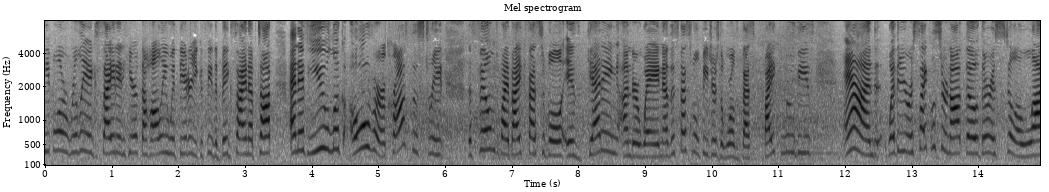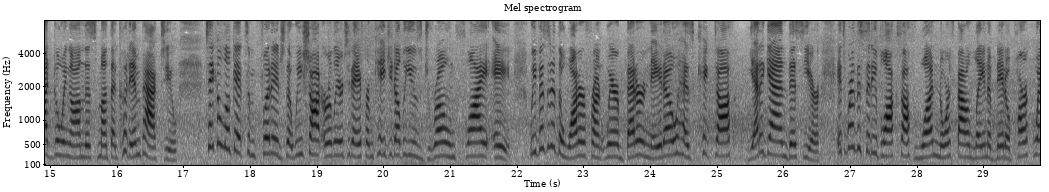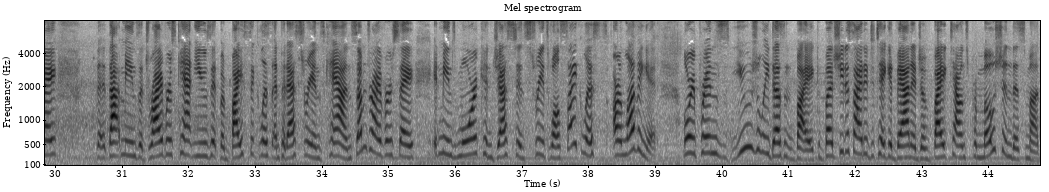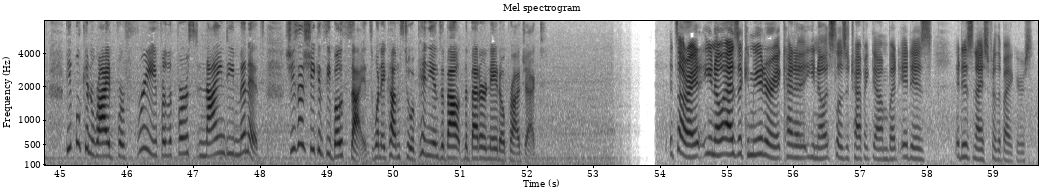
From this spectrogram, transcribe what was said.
People are really excited here at the Hollywood Theater. You can see the big sign up top. And if you look over across the street, the Filmed by Bike Festival is getting underway. Now, this festival features the world's best bike movies. And whether you're a cyclist or not, though, there is still a lot going on this month that could impact you. Take a look at some footage that we shot earlier today from KGW's drone Fly 8. We visited the waterfront where Better Naito has kicked off yet again this year. It's where the city blocks off one northbound lane of Naito Parkway. That means that drivers can't use it, but bicyclists and pedestrians can. Some drivers say it means more congested streets, while cyclists are loving it. Lori Prinz usually doesn't bike, but she decided to take advantage of Bike Town's promotion this month. People can ride for free for the first 90 minutes. She says she can see both sides when it comes to opinions about the Better Naito project. It's all right. You know, as a commuter, it kind of, you know, it slows the traffic down, but it is it is nice for the bikers.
